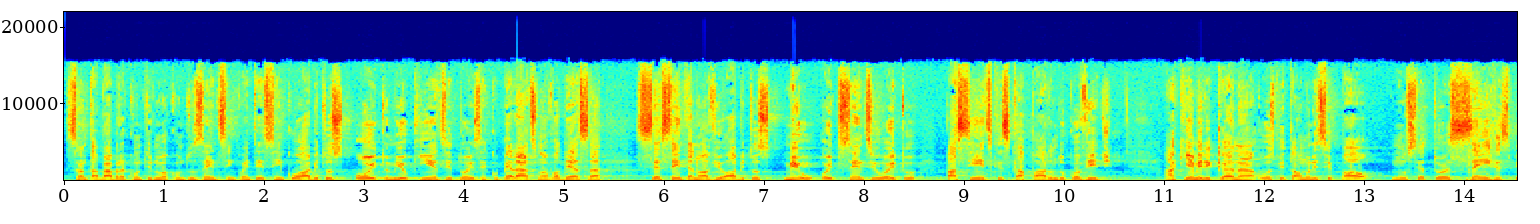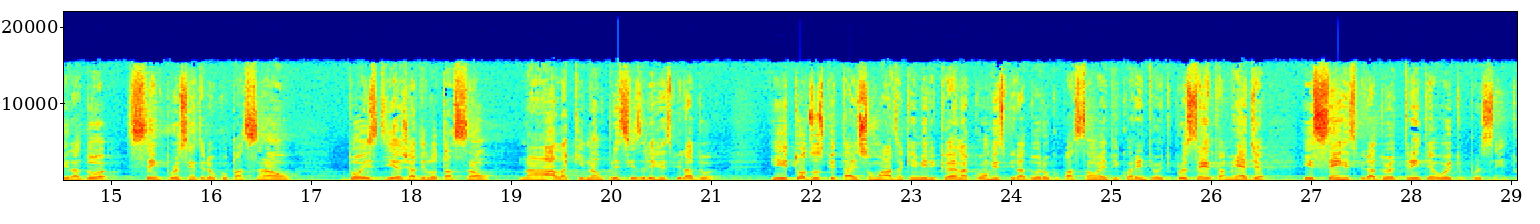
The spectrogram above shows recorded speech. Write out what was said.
Santa Bárbara continua com 255 óbitos, 8.502 recuperados. Nova Odessa, 69 óbitos, 1.808 pacientes que escaparam do Covid. Aqui em Americana, o Hospital Municipal, no setor sem respirador, 100% de ocupação, dois dias já de lotação na ala que não precisa de respirador. E todos os hospitais somados aqui em Americana, com respirador, a ocupação é de 48%, a média, e sem respirador, 38%.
